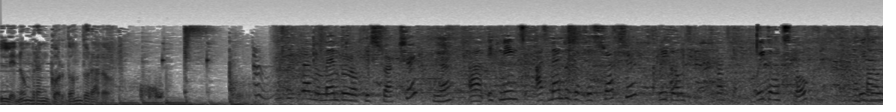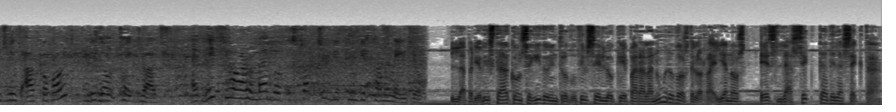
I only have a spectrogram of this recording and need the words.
Le nombran cordón dorado. I'm a member of this structure. Yeah. Uh, it means, as members of this structure, we don't we don't smoke, we don't drink alcohol, we don't take drugs. And if you are a member of the structure, you can become an angel. La periodista ha conseguido introducirse en lo que para la número dos de los raelianos es la secta de la secta.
